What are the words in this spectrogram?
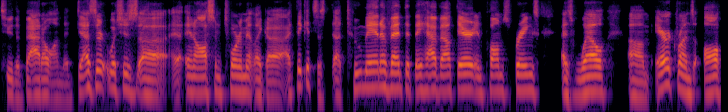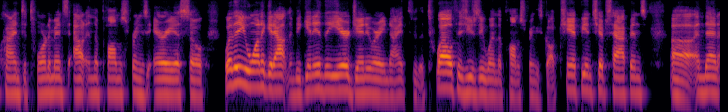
to the Battle on the Desert, which is uh, an awesome tournament. Like a, I think it's a, a two man event that they have out there in Palm Springs as well. Um, Eric runs all kinds of tournaments out in the Palm Springs area. So whether you want to get out in the beginning of the year, January 9th through the 12th is usually when the Palm Springs Golf Championships happens. Uh, and then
